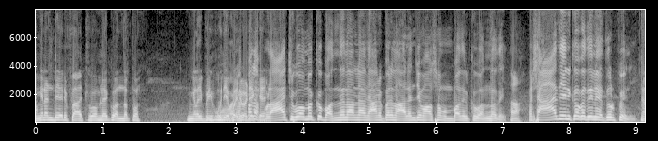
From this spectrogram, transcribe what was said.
എങ്ങനെയുണ്ട് ഒരു പ്ലാറ്റ്ഫോമിലേക്ക് വന്നപ്പോ? പ്ലാറ്റ്ഫോമൊക്കെ വന്ന് പറഞ്ഞാൽ ഞാനിപ്പോ നാലഞ്ച് മാസം മുമ്പ് അതിൽക്ക് വന്നത്. പക്ഷെ ആദ്യം എനിക്കൊക്കെ ഇതിന് എതിർപ്പേനി ഇനി.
